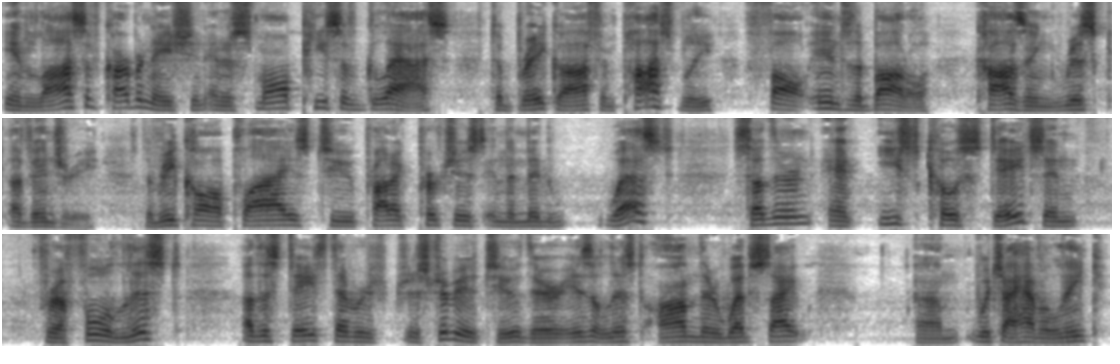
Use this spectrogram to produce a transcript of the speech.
in loss of carbonation and a small piece of glass to break off and possibly fall into the bottle, causing risk of injury. The recall applies to product purchased in the Midwest, Southern, and East Coast states. And for a full list of the states that were distributed to, there is a list on their website, um, which I have a link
